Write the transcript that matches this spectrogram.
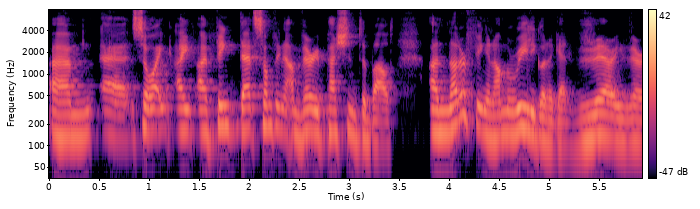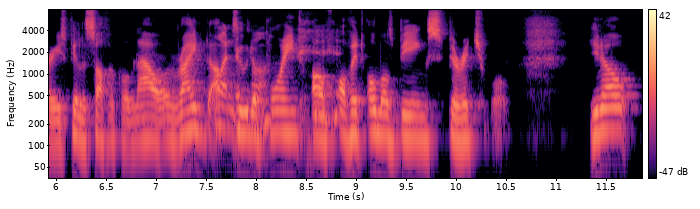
Um, uh, so I, I, I, think that's something I'm very passionate about. Another thing, and I'm really going to get very, very philosophical now, right up Wonderful. to the point of, of it almost being spiritual. You know,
